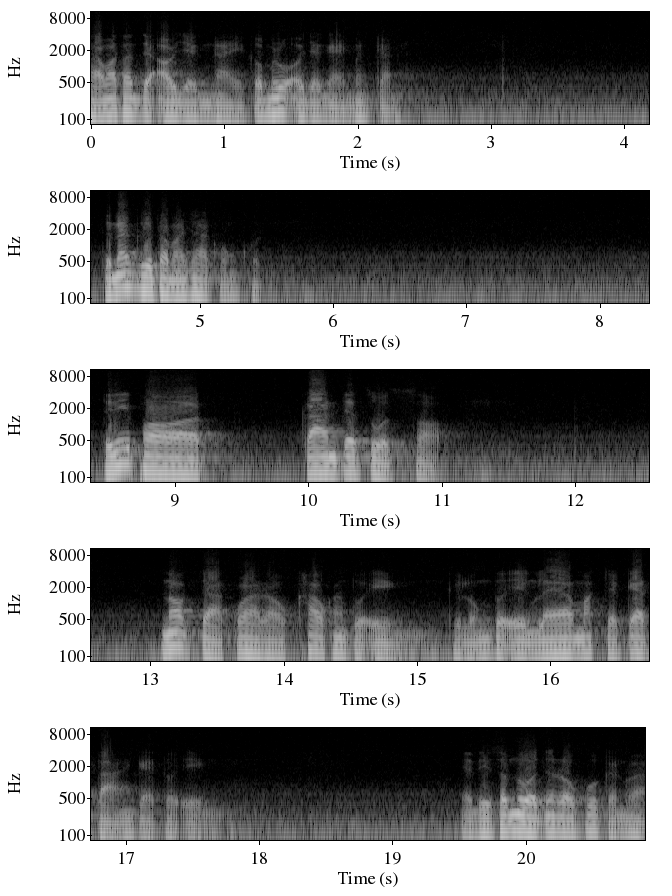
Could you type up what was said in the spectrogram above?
ถามว่าท่านจะเอาอยัางไง ก็ไม่รู้เอาอยัางไงเหมือนกัน แต่นั่นคือธรรมชาติของคน ทีนี้พอการจะตรวจสอบ นอกจากว่าเราเข้าข้างตัวเอง คือหลงตัวเองแล้วมักจะแก้ต่างแก่ตัวเองอย่างที่สำนวนที่เราพูดกันว่า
